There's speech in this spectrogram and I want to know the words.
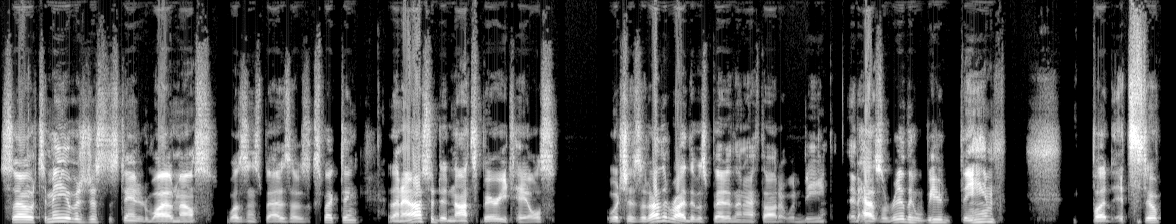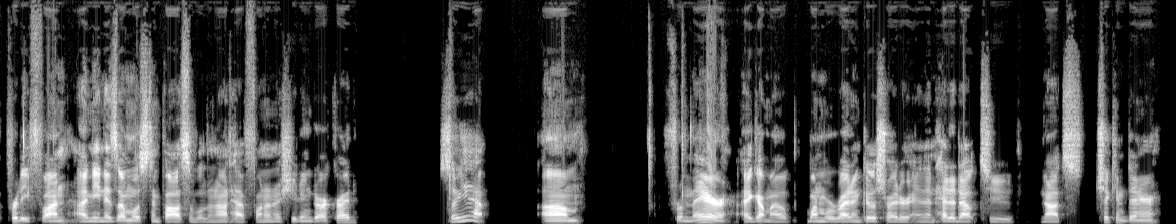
So to me, it was just a standard Wild Mouse. wasn't as bad as I was expecting. And then I also did Knott's Berry Tales, which is another ride that was better than I thought it would be. It has a really weird theme, but it's still pretty fun. I mean, it's almost impossible to not have fun on a shooting dark ride. So yeah. Um, from there, I got my one more ride on Ghost Rider, and then headed out to Knott's Chicken Dinner.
